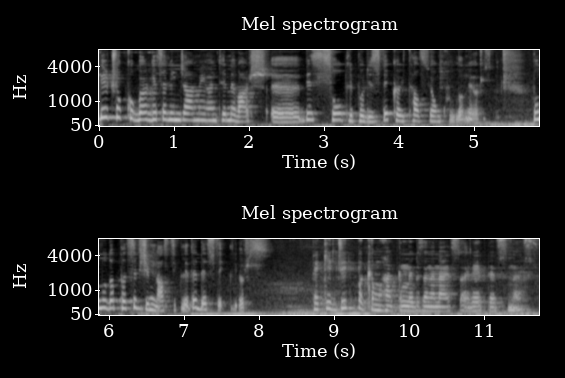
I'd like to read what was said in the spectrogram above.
Birçok bölgesel incelme yöntemi var. Ee, Biz soğuk lipoliz ve kavitasyon kullanıyoruz. Bunu da pasif jimnastikle de destekliyoruz. Peki cilt bakımı hakkında bize neler söyleyebilirsiniz?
